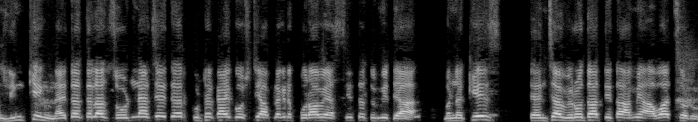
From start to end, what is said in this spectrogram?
लिंकिंग नाहीतर त्याला जोडण्याचे जर कुठं काय गोष्टी आपल्याकडे पुरावे असतील तर तुम्ही द्या. मग नक्कीच त्यांच्या विरोधात तिथं आम्ही आवाज चढू.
